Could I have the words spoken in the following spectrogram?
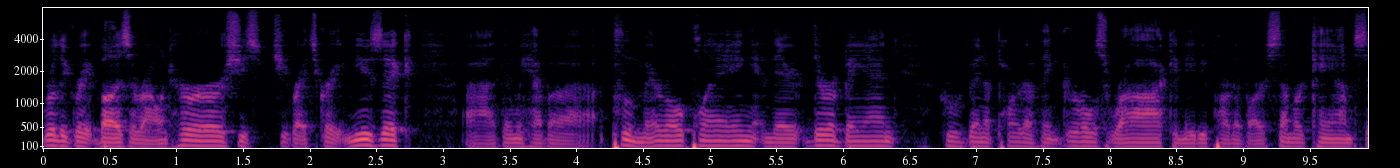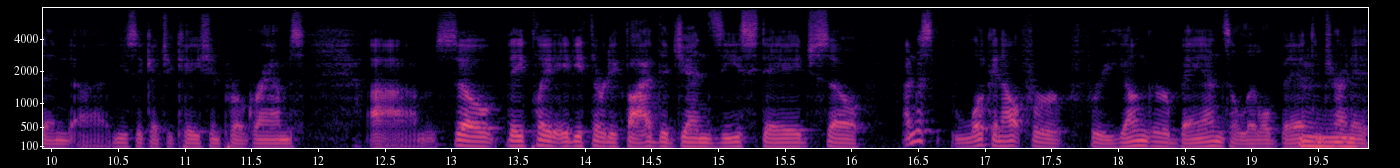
really great buzz around her. She's she writes great music. Uh, then we have a Plumero playing, and they're they're a band who've been a part of I think Girls Rock and maybe part of our summer camps and uh, music education programs. Um, so they played 8035, the Gen Z stage. So I'm just looking out for for younger bands a little bit and trying to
